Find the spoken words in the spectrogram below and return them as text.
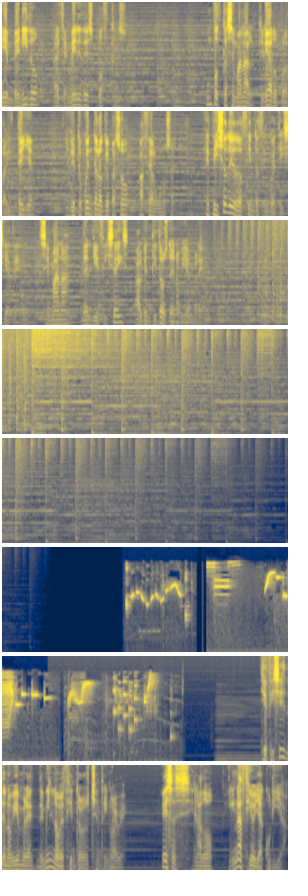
Bienvenido a Efemérides Podcast, un podcast semanal creado por David Tella y que te cuenta lo que pasó hace algunos años. Episodio 257, semana del 16 al 22 de noviembre. 16 de noviembre de 1989. Es asesinado Ignacio Yacuría.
